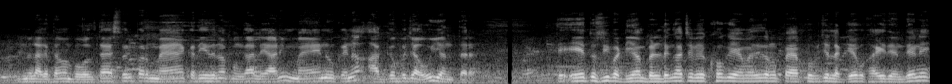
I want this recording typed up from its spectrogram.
ਮੈਨੂੰ ਲੱਗਦਾ ਮੈਂ ਬੋਲਤਾ ਇਸ ਵਾਰੀ ਪਰ ਮੈਂ ਕਦੀ ਇਹਦੇ ਨਾਲ ਪੰਗਾ ਲਿਆ ਨਹੀਂ। ਮੈਂ ਇਹਨੂੰ ਕਹਿੰਦਾ ਅੱਗ ਬੁਝਾਊ ਯੰਤਰ। ਤੇ ਇਹ ਤੁਸੀਂ ਵੱਡੀਆਂ ਬਿਲਡਿੰਗਾਂ 'ਚ ਵੇਖੋਗੇ ਐਵੇਂ ਦੇ ਤੁਹਾਨੂੰ ਪੈਪ ਪੂਪ 'ਚ ਲੱਗੇ ਵਿਖਾਈ ਦਿੰਦੇ ਨੇ।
